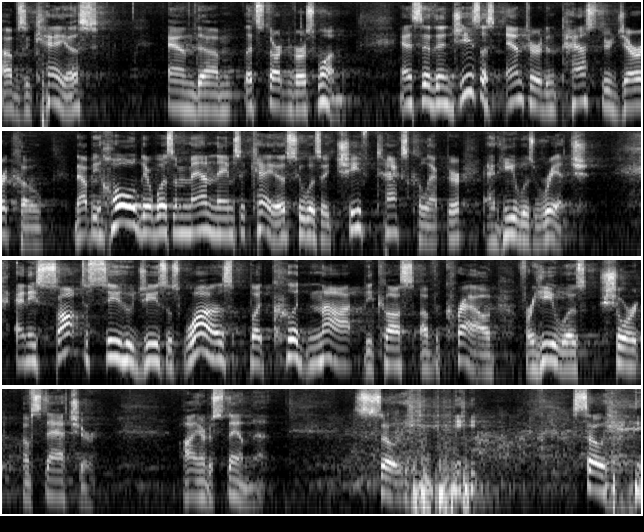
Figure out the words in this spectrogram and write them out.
of Zacchaeus, and um, let's start in verse 1. And it said, Then Jesus entered and passed through Jericho. Now behold, there was a man named Zacchaeus who was a chief tax collector, and he was rich. And he sought to see who Jesus was, but could not because of the crowd, for he was short of stature. I understand that. So he, so he,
